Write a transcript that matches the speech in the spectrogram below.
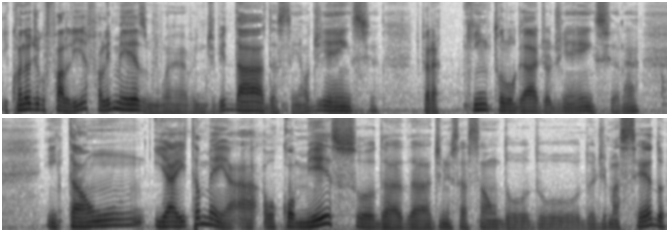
E quando eu digo falia, falei mesmo, é, endividada, sem audiência, tipo, era quinto lugar de audiência, né? Então, e aí também, a, o começo da, da administração do, do, do Edir Macedo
